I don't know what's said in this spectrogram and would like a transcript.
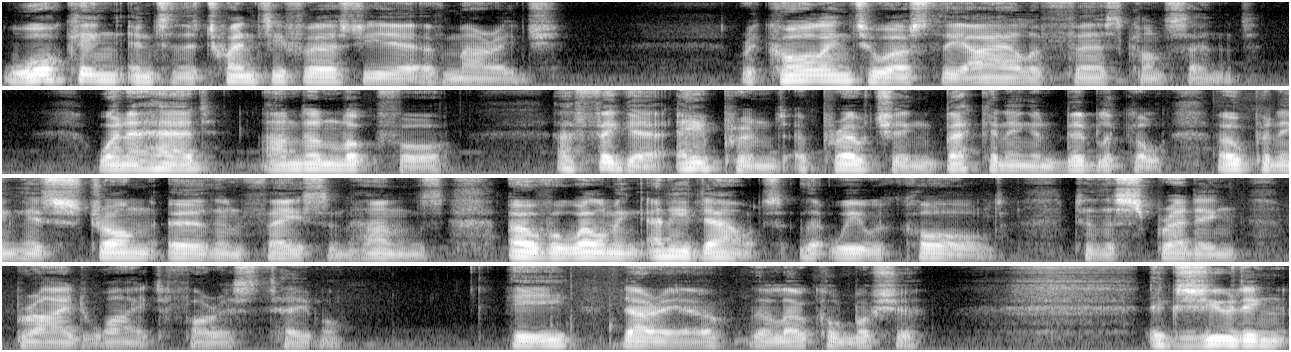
Walking into the 21st year of marriage, recalling to us the isle of first consent, when ahead and unlooked for, a figure aproned approaching, beckoning and biblical, opening his strong earthen face and hands, overwhelming any doubt that we were called to the spreading bride white forest table. He, Dario, the local busher, exuding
